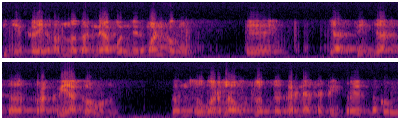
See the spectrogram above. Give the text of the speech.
की जे काही अन्नधान्य आपण निर्माण करू ते जास्तीत जास्त प्रक्रिया करून कन्झ्युमरला उपलब्ध करण्यासाठी प्रयत्न करू.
